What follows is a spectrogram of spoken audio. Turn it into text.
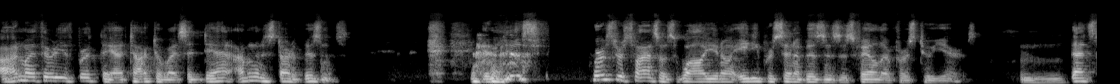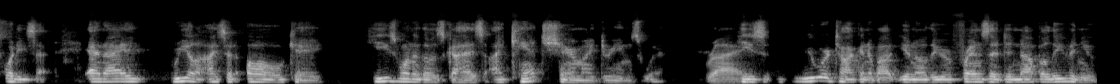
on my 30th birthday, I talked to him. I said, Dad, I'm going to start a business. and his first response was, Well, you know, 80% of businesses fail their first two years. Mm-hmm. That's what he said. And I realized, I said, oh, okay, he's one of those guys I can't share my dreams with. Right. He's you were talking about, you know, your friends that did not believe in you.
